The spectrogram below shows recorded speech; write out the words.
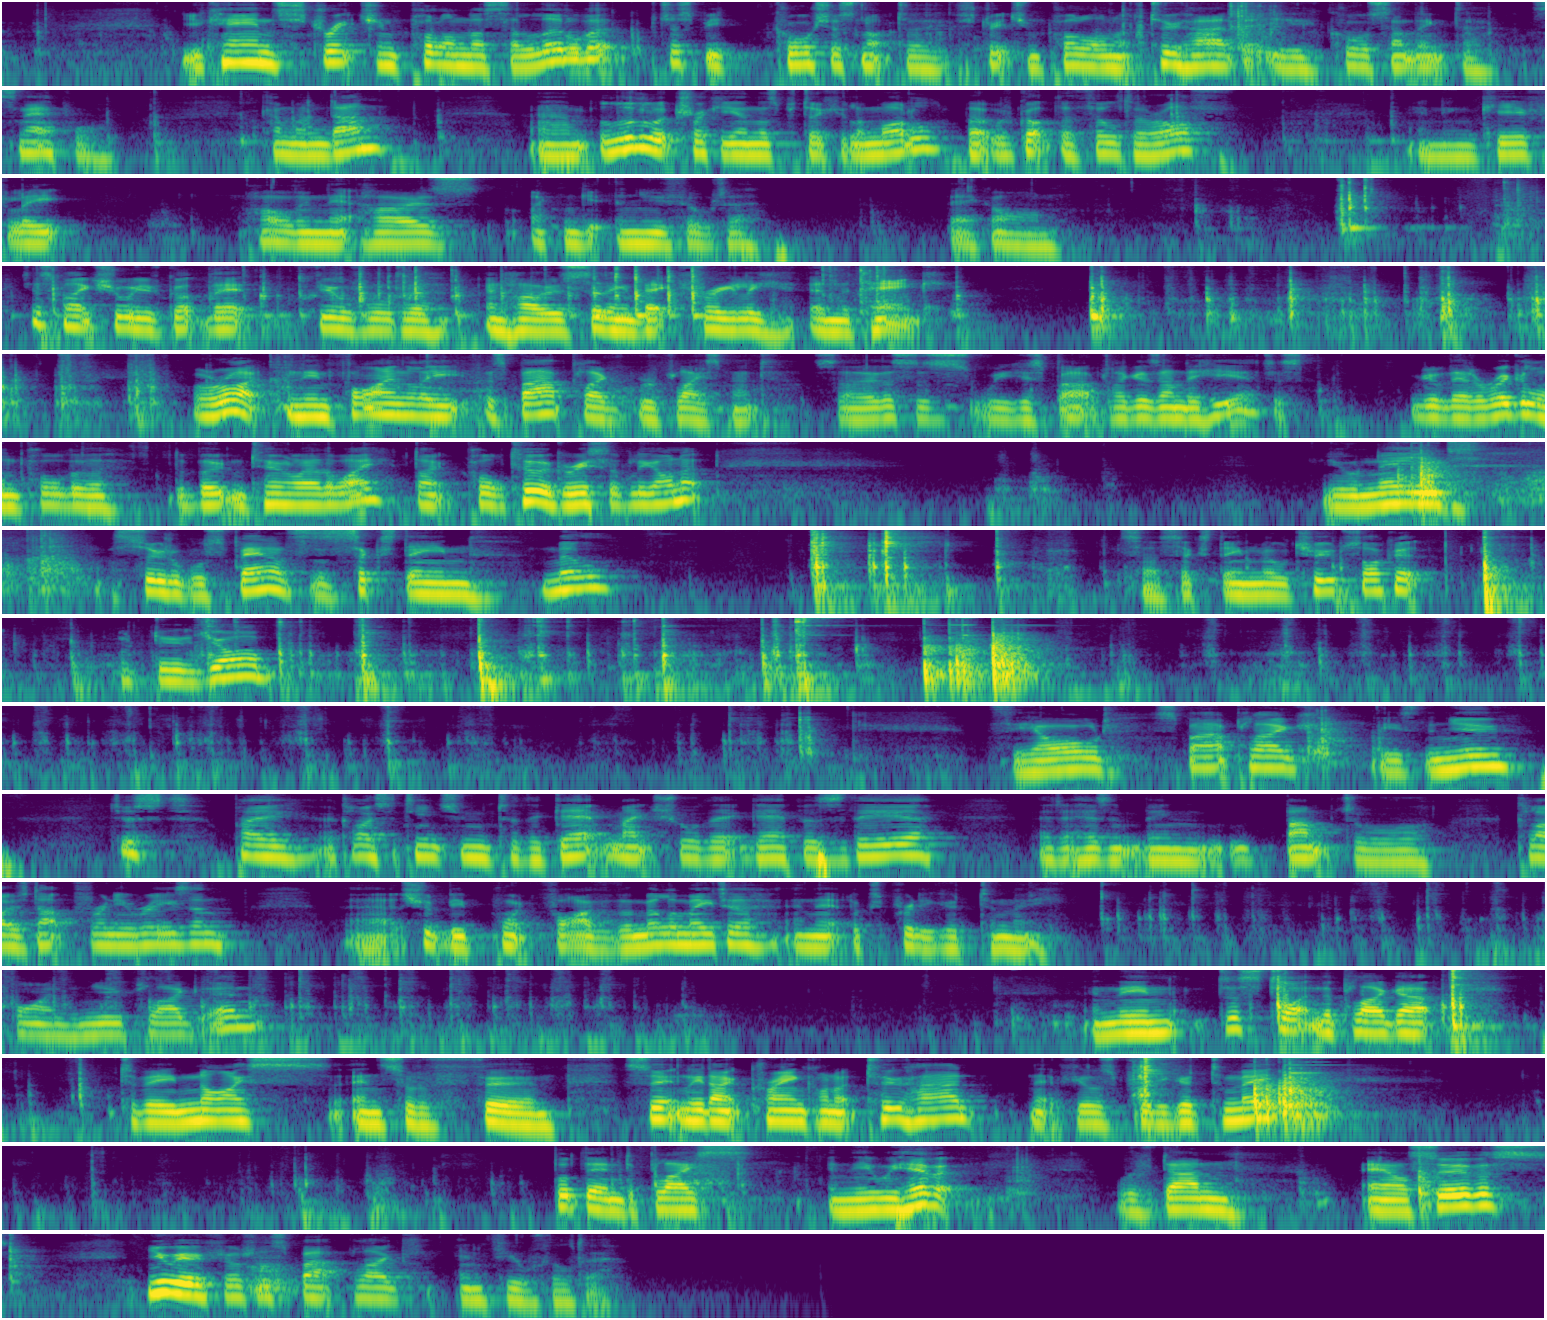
You can stretch and pull on this a little bit, just be cautious not to stretch and pull on it too hard that you cause something to snap or come undone. Um, a little bit tricky on this particular model, but we've got the filter off and then carefully holding that hose I can get the new filter back on. Just make sure you've got that fuel filter and hose sitting back freely in the tank. All right, and then finally the spark plug replacement. So this is where your spark plug is under here. Just give that a wriggle and pull the, the boot and terminal out of the way. Don't pull too aggressively on it. You'll need suitable spanner. This is a 16 mil. So 16 mil tube socket will do the job. It's the old spark plug, there's the new. Just pay a close attention to the gap, make sure that gap is there, that it hasn't been bumped or closed up for any reason. Uh, it should be 0.5 of a millimeter and that looks pretty good to me. Find the new plug in. And then just tighten the plug up to be nice and sort of firm. Certainly don't crank on it too hard. That feels pretty good to me. Put that into place and there we have it. We've done our service, new air filter, spark plug and fuel filter.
